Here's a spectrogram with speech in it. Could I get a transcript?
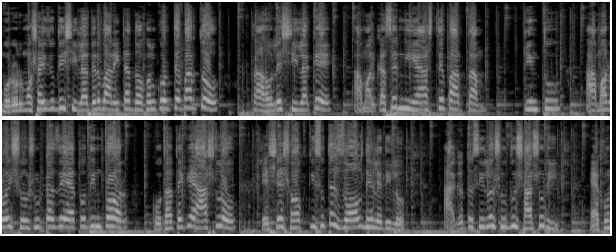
মোরল মশাই যদি শিলাদের বাড়িটা দখল করতে পারতো, তাহলে শিলাকে আমার কাছে নিয়ে আসতে পারতাম। কিন্তু আমার ওই শ্বশুরটা যে এতদিন পর কোথা থেকে আসলো, এসে সব কিছুতে জল ঢেলে দিল। আগে তো ছিল শুধু শাশুড়ি, এখন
